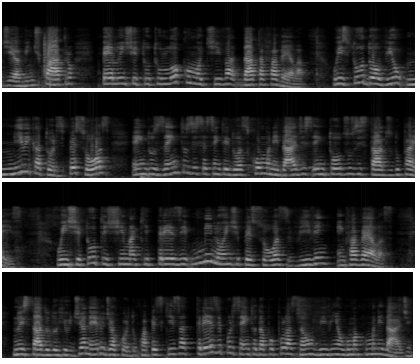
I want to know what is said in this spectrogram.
dia 24, pelo Instituto Locomotiva Data Favela. O estudo ouviu 1.014 pessoas em 262 comunidades em todos os estados do país. O Instituto estima que 13 milhões de pessoas vivem em favelas. No estado do Rio de Janeiro, de acordo com a pesquisa, 13% da população vive em alguma comunidade.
